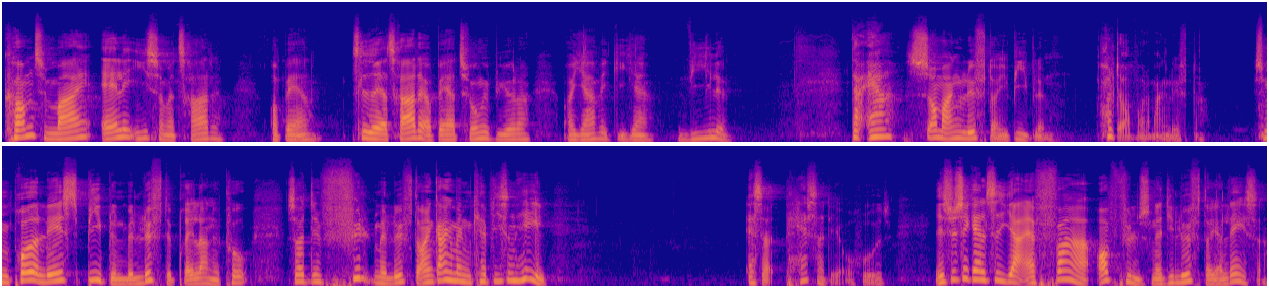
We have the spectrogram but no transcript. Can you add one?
Kom til mig, alle I, som er trætte og bærer, slider jeg trætte og bærer tunge byrder, og jeg vil give jer hvile. Der er så mange løfter i Bibelen. Hold da op, hvor der er mange løfter. Hvis man prøver at læse Bibelen med løftebrillerne på, så er den fyldt med løfter, og en gang imellem kan blive sådan helt altså, passer det overhovedet? Jeg synes ikke altid, jeg erfarer opfyldelsen af de løfter, jeg læser.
